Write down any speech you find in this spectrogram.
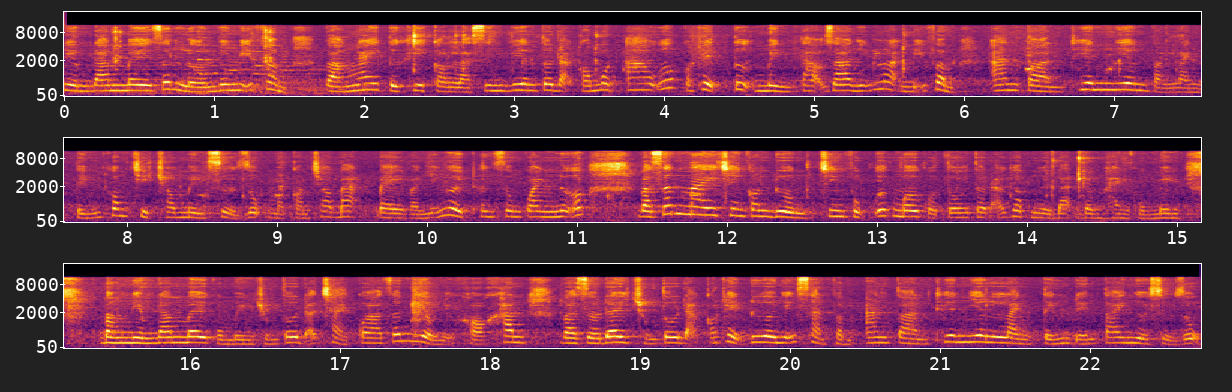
Niềm đam mê rất lớn với mỹ phẩm và ngay từ khi còn là sinh viên tôi đã có một ao ước có thể tự mình tạo ra những loại mỹ phẩm an toàn, thiên nhiên và lành tính không chỉ cho mình sử dụng mà còn cho bạn bè và những người thân xung quanh nữa. Và rất may trên con đường chinh phục ước mơ của tôi tôi đã gặp người bạn đồng hành của mình. Bằng niềm đam mê của mình chúng tôi đã trải qua rất nhiều những khó khăn và giờ đây chúng tôi đã có thể đưa những sản phẩm an toàn, thiên nhiên, lành tính đến tay người sử dụng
